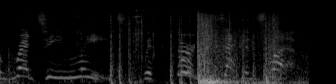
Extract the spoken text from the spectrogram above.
The red team leads with 30 seconds left.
